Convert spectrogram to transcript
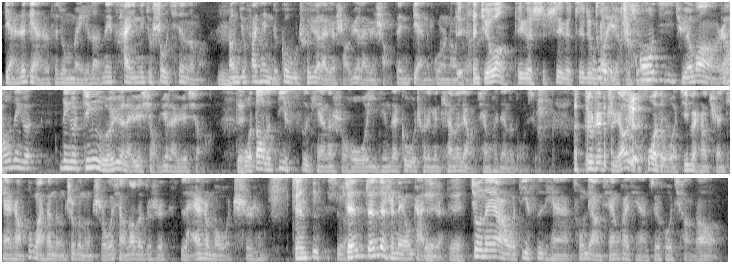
点着点着它就没了，那菜因为就售罄了嘛，然后你就发现你的购物车越来越少，越来越少，在你点的过程当中对，，很绝望，这个是这个这种感对，觉很绝望。超级绝望。然后那个那个金额越来越小，越来越小。对我到了第四天的时候，我已经在购物车里面添了两千块钱的东西了，就是只要有货的，我基本上全添上，不管它能吃不能吃。我想到的就是来什么我吃什么，真的是真真的是那种感觉。对对就那样，我第四天从两千块钱最后抢到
